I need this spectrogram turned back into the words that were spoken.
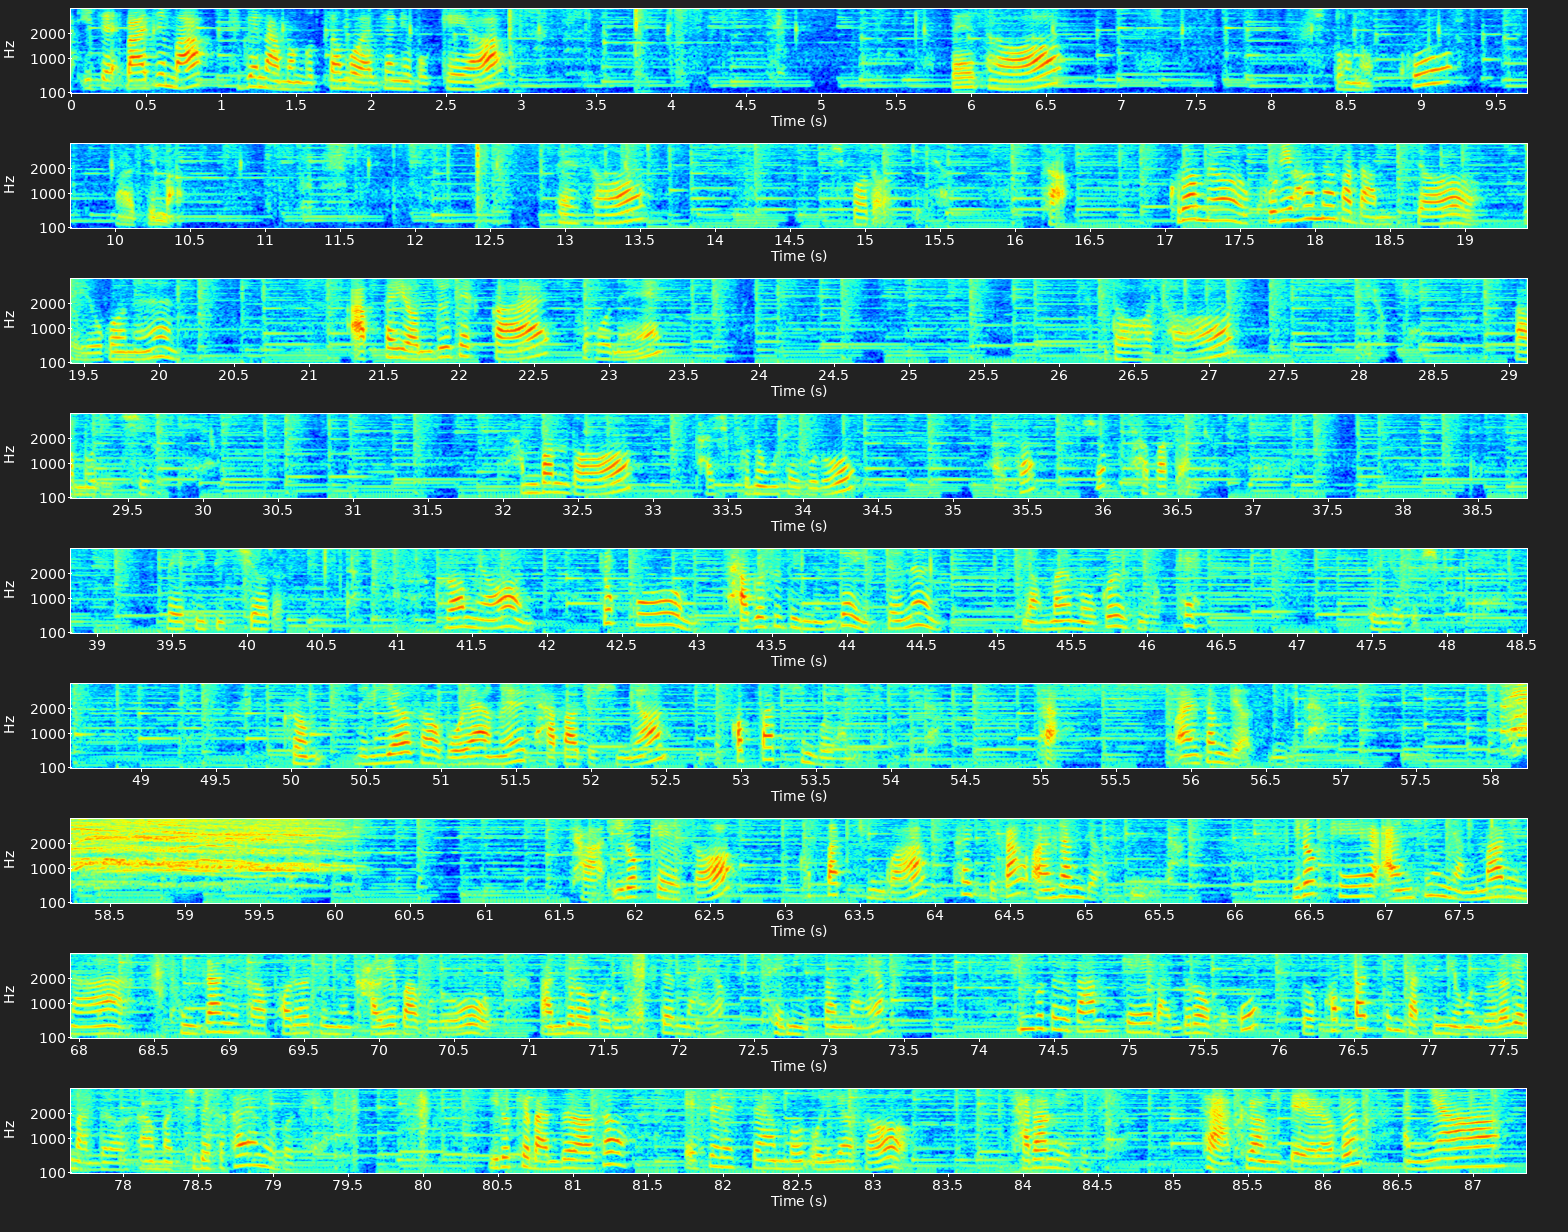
자, 이제 마지막 두 개 남은 것도 한번 완성해 볼게요. 빼서 집어넣고 마지막 빼서 집어넣을게요. 자, 그러면 고리 하나가 남죠. 네, 요거는 앞에 연두 색깔 부분에 넣어서 이렇게 마무리 지울게요. 한 번 더 다시 분홍색으로 넣어서 슉 잡아당겨주세요. 네. 매듭이 지어졌습니다. 그러면 조금 작을 수도 있는데 이때는 양말목을 이렇게 늘려주시면 돼요. 그럼 늘려서 모양을 잡아주시면 이제 컵받침 모양이 됩니다. 자, 완성되었습니다. 자, 이렇게 해서 컵받침과 팔찌가 완성되었습니다. 이렇게 안 신은 양말이나 공장에서 버려지는 가위밥으로 만들어 보니 어땠나요? 재미있었나요? 친구들과 함께 만들어 보고 또 컵받침 같은 경우는 여러 개 만들어서 한번 집에서 사용해 보세요. 이렇게 만들어서 SNS에 한번 올려서 자랑해 보세요. 자, 그럼 이제 여러분 안녕.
